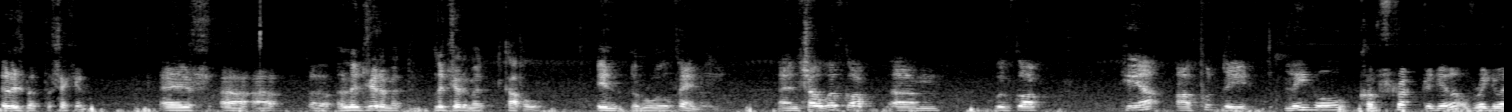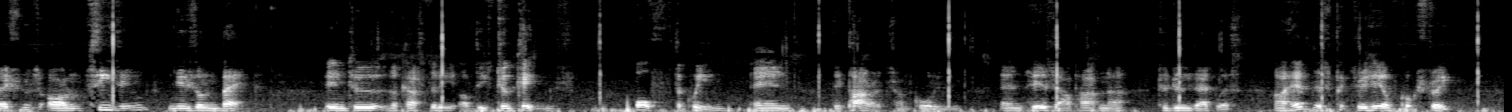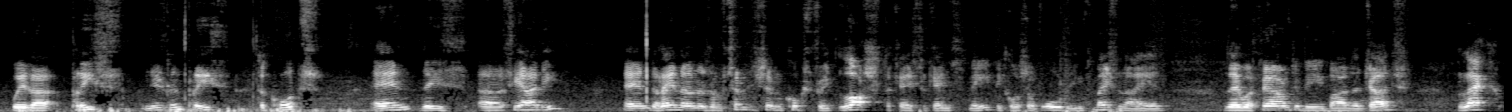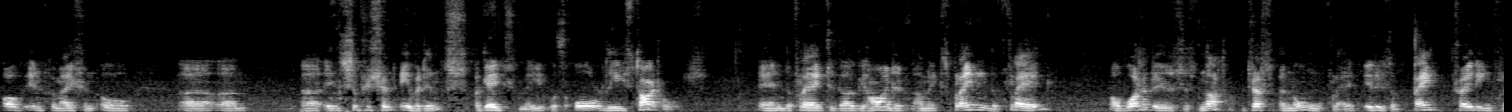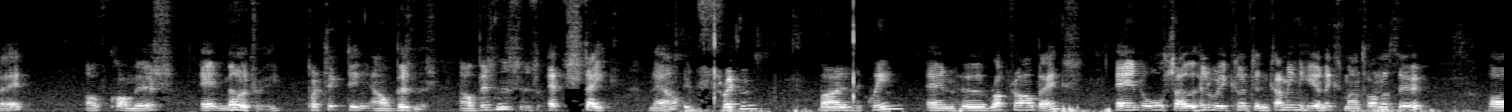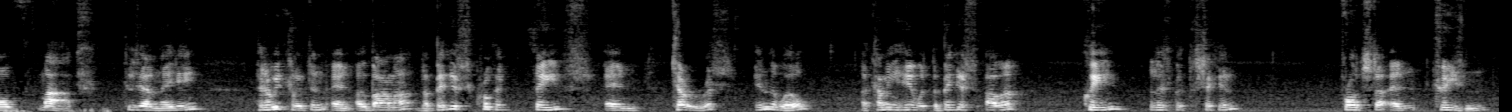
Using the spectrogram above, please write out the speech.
Elizabeth II as a, a legitimate legitimate couple in the royal family. And so we've got um, we've got here I've put the legal construct together of regulations on seizing New Zealand Bank into the custody of these two kings off the Queen and the pirates I'm calling them and here's our partner to do that with. I have this picture here of Cook Street where the police, New Zealand police, the courts and these uh, CID and the landowners of 77 Cook Street lost the case against me because of all the information I had. They were found to be by the judge lack of information or uh, um, uh, insufficient evidence against me with all these titles and the flag to go behind it. I'm explaining the flag of what it is. It's not just a normal flag. It is a bank trading flag of commerce and military protecting our business. Our business is at stake now. It's threatened by the Queen and her Rothschild banks and also Hillary Clinton coming here next month on the 3rd of March 2018. Hillary Clinton and Obama, the biggest crooked thieves and terrorists in the world, are coming here with the biggest other Queen Elizabeth II, fraudster and treason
